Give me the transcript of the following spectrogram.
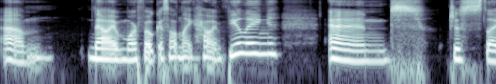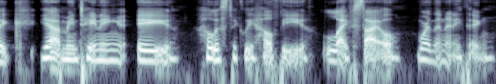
um now i'm more focused on like how i'm feeling and just like yeah maintaining a holistically healthy lifestyle more than anything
